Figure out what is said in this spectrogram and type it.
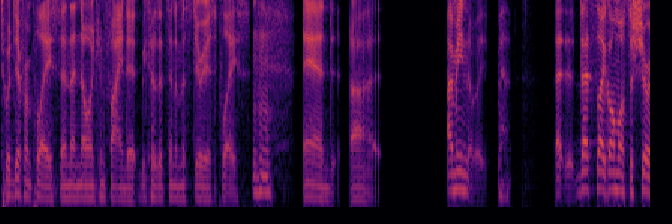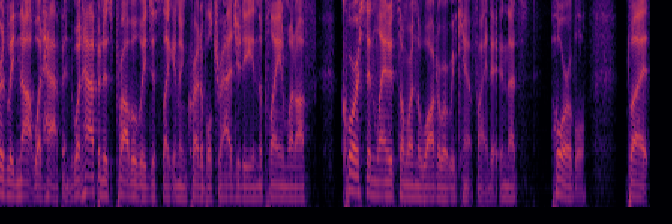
to a different place, and then no one can find it because it's in a mysterious place. Mhm. And uh, I mean, uh, that's like almost assuredly not what happened. What happened is probably just like an incredible tragedy, and the plane went off course and landed somewhere in the water where we can't find it, and that's horrible. But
